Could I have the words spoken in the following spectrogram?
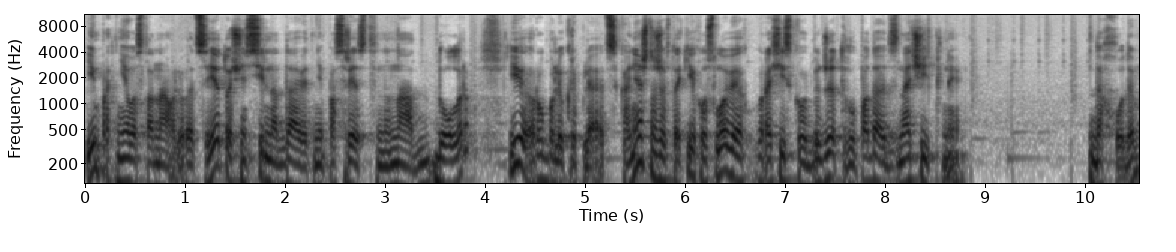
импорт не восстанавливается. И это очень сильно давит непосредственно на доллар, и рубль укрепляется. Конечно же, в таких условиях российского бюджета выпадают значительные доходы,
